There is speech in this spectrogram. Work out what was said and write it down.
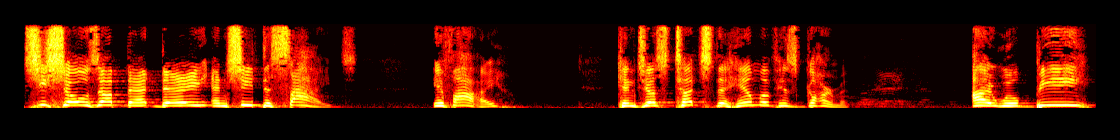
She shows up that day and she decides if I can just touch the hem of his garment, I will be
